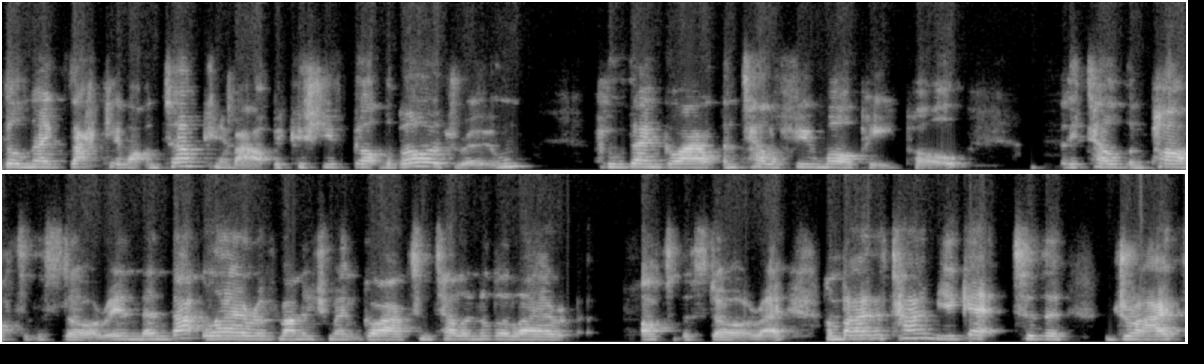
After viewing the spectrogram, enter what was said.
they'll know exactly what I'm talking about because you've got the boardroom who then go out and tell a few more people they tell them part of the story, and then that layer of management go out and tell another layer part of the story. And by the time you get to the drive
